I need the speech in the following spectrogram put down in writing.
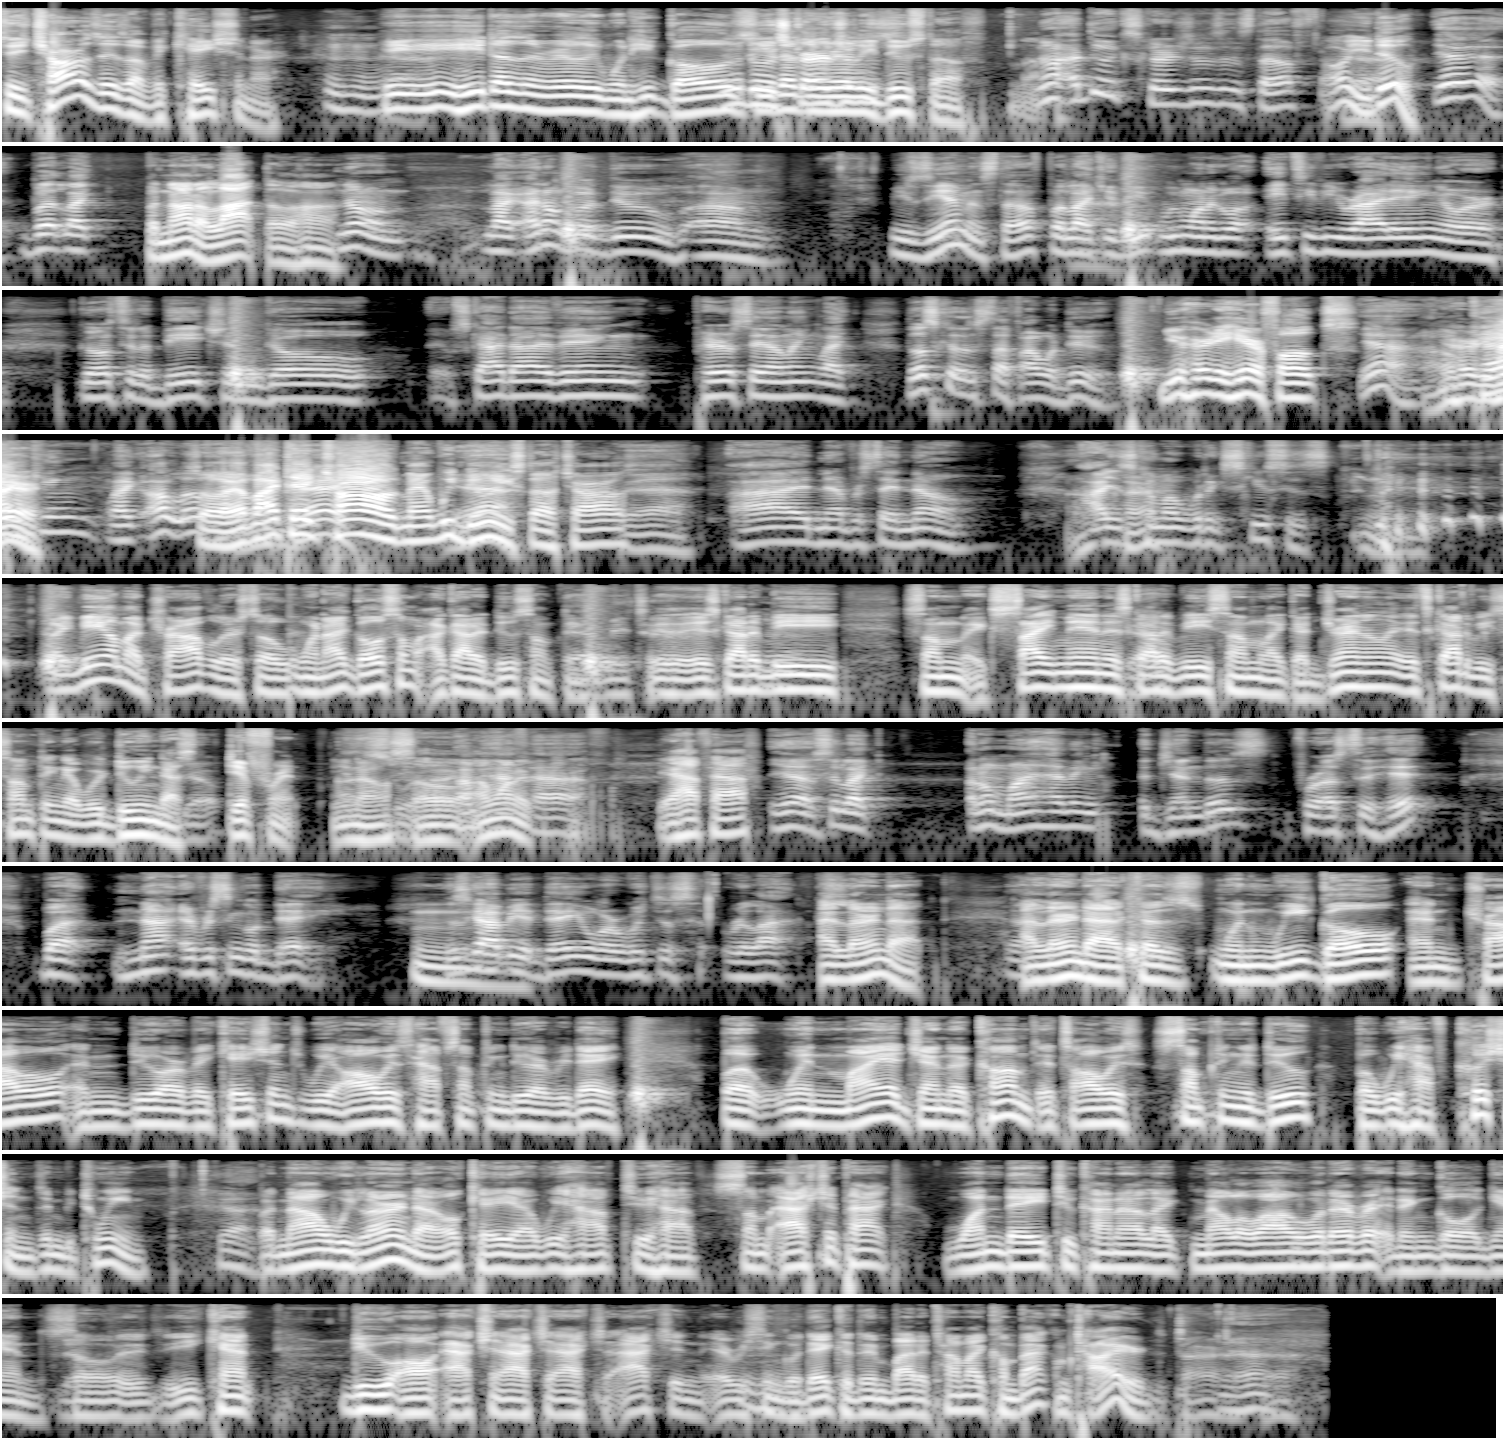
See, Charles is a vacationer. He, he he doesn't really when he goes. do He doesn't really do stuff. No, I do excursions and stuff. Oh, you do, Yeah, yeah. But like, but not a lot though, huh? no, like I don't go do um, museum and stuff. But like, if you, we want to go ATV riding or go to the beach and go skydiving, parasailing, like those kind of stuff, I would do. You heard it here, folks. Yeah, You heard it here. hiking. Like I love. So if. I take Okay. Charles, man, we Yeah. doing stuff, Charles. Yeah. I never say no. I just come up with excuses. Like me, I'm a traveler, so when I go somewhere, I got to do something. Yeah, me too. It, has got to be mm-hmm. some excitement. It's got to be some like adrenaline. It's got to be something that we're doing that's Yep. different. You know, so. I'm I want half-half. to. Yeah, half half. Yeah, so like I don't mind having agendas for us to hit, but not every single day. There's gotta be a mm. day where we just relax. I learned that. I learned that because when we go and travel and do our vacations, we always have something to do every day. But when my agenda comes, it's always something to do, but we have cushions in between. Yeah. But now we learned that okay, yeah, we have to have some action pack one day to kind of like mellow out or whatever, and then go again. So it- you can't do all action, action, action, action every mm-hmm. single day because then by the time I come back, I'm tired. Tired. Yeah. Yeah.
